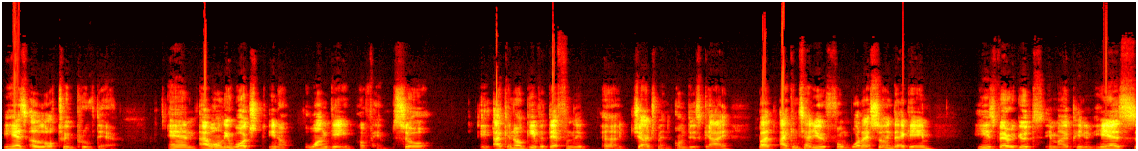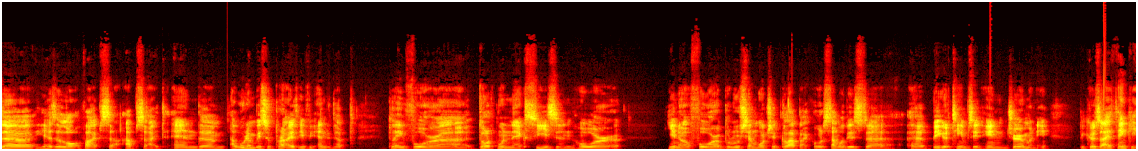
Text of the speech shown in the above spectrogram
he has a lot to improve there. And I've only watched you know one game of him, so I cannot give a definite uh, judgment on this guy, but I can tell you from what I saw in that game, he is very good in my opinion. He has uh, he has a lot of upside, and um, I wouldn't be surprised if he ended up playing for uh, Dortmund next season or you know for Borussia Mönchengladbach or some of these uh, uh, bigger teams in, in Germany. Because I think he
